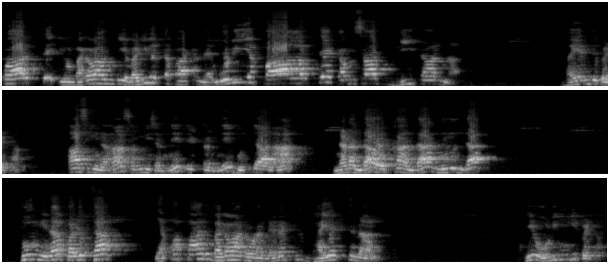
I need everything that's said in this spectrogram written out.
பார்த்து இவன் பகவானுடைய வடிவத்தை பார்க்கல ஒளிய பார்த்தே கம்சாத் பீதான் பயந்து போயிட்டான். ஆசீனஹா சம்மிஷன்னு திட்டன்னு குஞ்சானா நடந்தா உட்கார்ந்தா நிமிந்தா தூங்கினா படுத்தா எப்ப பாரு பகவானோட நினைப்பு பயத்தினால். அப்படியே ஒடுங்கி போயிட்டான்.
